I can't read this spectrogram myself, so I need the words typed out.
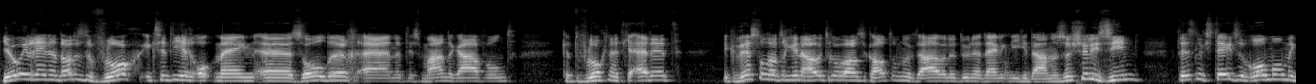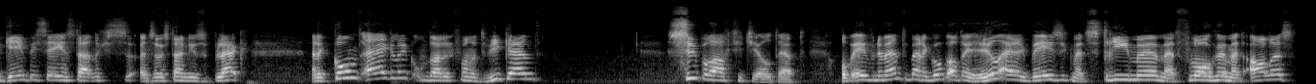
Yo iedereen, en dat is de vlog. Ik zit hier op mijn eh, zolder en het is maandagavond. Ik heb de vlog net geëdit. Ik wist al dat er geen outro was. Ik had hem nog daar willen doen, uiteindelijk niet gedaan. En zoals jullie zien, het is nog steeds een rommel. Mijn game PC en, staat nog, en zo staat niet op zijn plek. En dat komt eigenlijk omdat ik van het weekend super hard gechilled heb. Op evenementen ben ik ook altijd heel erg bezig met streamen, met vloggen, met alles.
